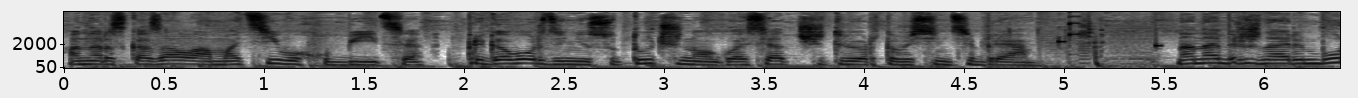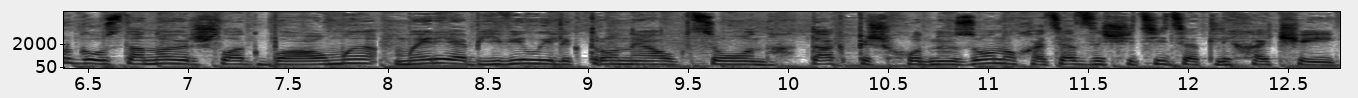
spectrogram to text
Она рассказала о мотивах убийцы. Приговор Денису Тучину огласят 4 сентября. На набережной Оренбурга установят шлагбаумы. Мэрия объявила электронный аукцион. Так пешеходную зону хотят защитить от лихачей.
